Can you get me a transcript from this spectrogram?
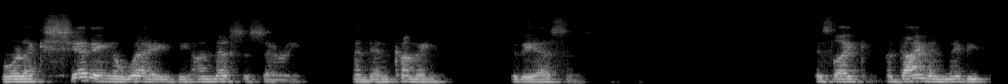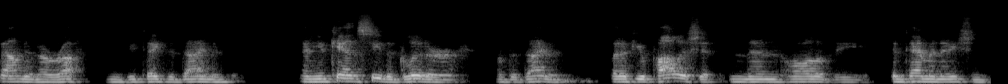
More like shedding away the unnecessary and then coming to the essence. It's like a diamond may be found in a rough. If you take the diamond and you can't see the glitter of the diamond, but if you polish it, and then all of the contamination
